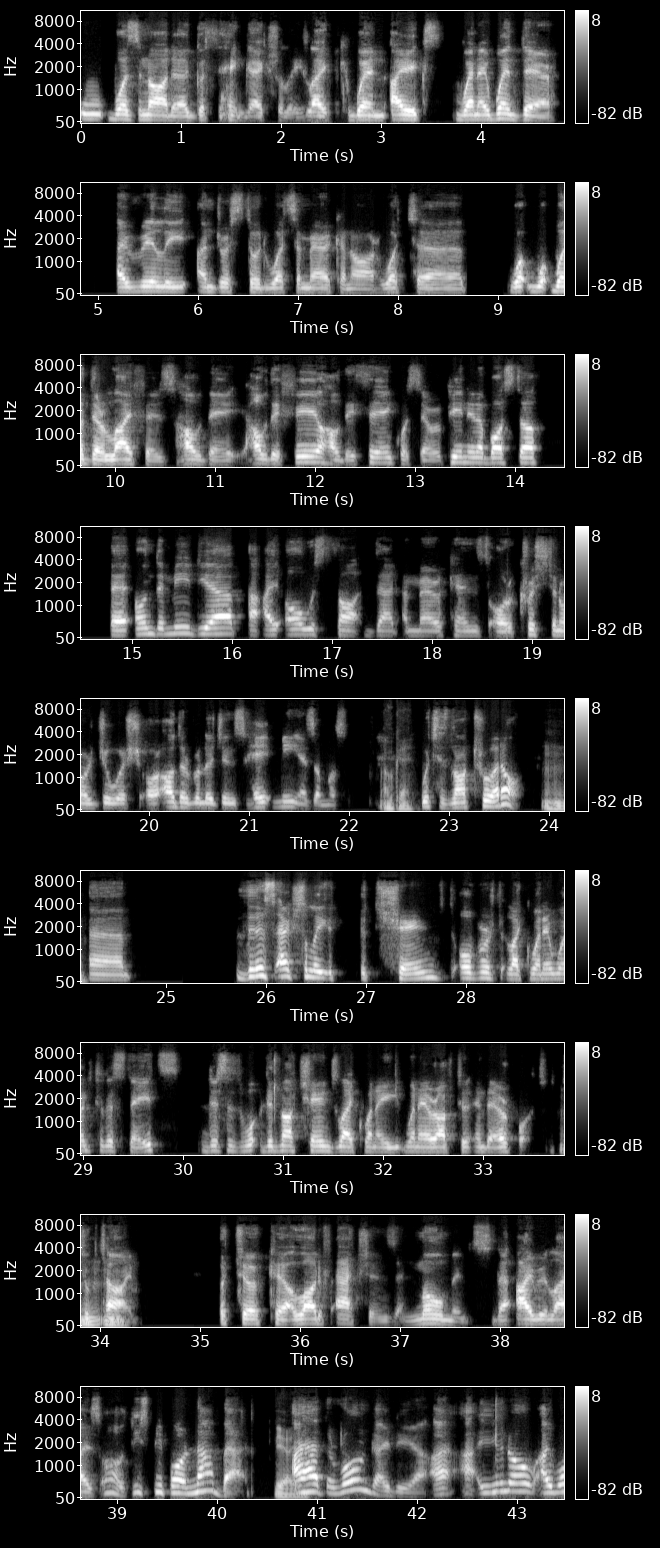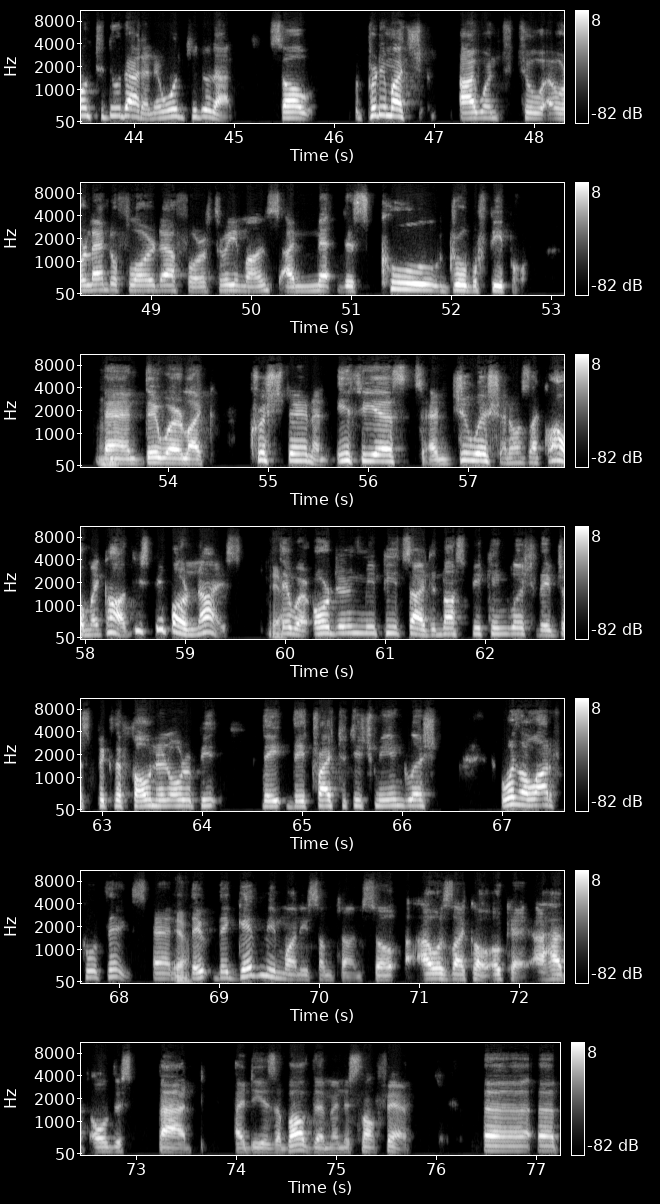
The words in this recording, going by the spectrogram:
w- was not a good thing. Actually, like when I ex- when I went there, I really understood what's American are, what uh, what, what what their life is, how they how they feel, how they think, what's their opinion about stuff. Uh, on the media, I, I always thought that Americans or Christian or Jewish or other religions hate me as a Muslim. Okay. Which is not true at all. Mhm. Um, this actually it, it changed over like when I went to the states. This is what did not change like when I when I arrived to, in the airport. It took Mhm. time. It took uh, a lot of actions and moments that I realized, oh, these people are not bad. Yeah. I had the wrong idea. I, I, you know, I want to do that and I want to do that. So pretty much, I went to Orlando, Florida for three months. I met this cool group of people, Mhm. and they were like Christian and atheists and Jewish, and I was like, oh my god, these people are nice. Yeah. They were ordering me pizza. I did not speak English. They just picked the phone and order pizza. They they tried to teach me English it was a lot of cool things and Yeah. they, they gave me money sometimes so i was like oh okay i had all this bad ideas about them and it's not fair uh, uh,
